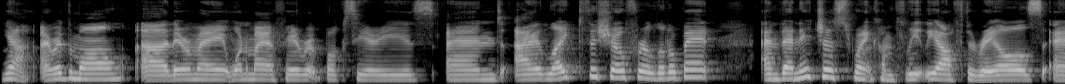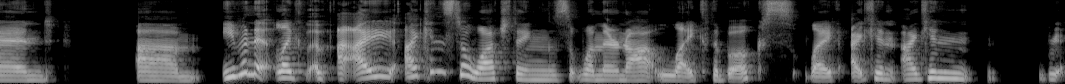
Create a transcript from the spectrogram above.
Yeah, I read them all. Uh, they were my one of my favorite book series, and I liked the show for a little bit, and then it just went completely off the rails. And um even like uh, i i can still watch things when they're not like the books like i can i can re-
